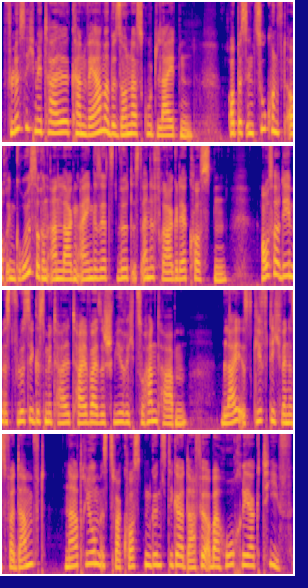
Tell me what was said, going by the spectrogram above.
Flüssigmetall kann Wärme besonders gut leiten. Ob es in Zukunft auch in größeren Anlagen eingesetzt wird, ist eine Frage der Kosten. Außerdem ist flüssiges Metall teilweise schwierig zu handhaben. Blei ist giftig, wenn es verdampft, Natrium ist zwar kostengünstiger, dafür aber hochreaktiv.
